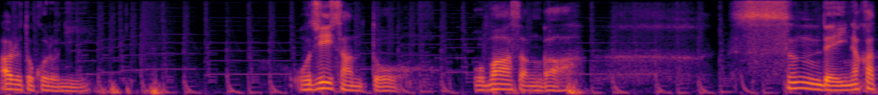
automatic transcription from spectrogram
あるところにおじいさんとおばあさんが住んでいなかっ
